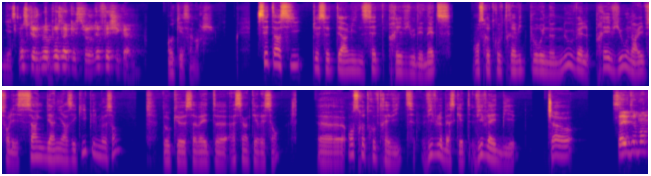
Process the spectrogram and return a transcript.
Yes. Je pense que je me pose la question. Je réfléchis quand même. Ok, ça marche. C'est ainsi que se termine cette preview des Nets. On se retrouve très vite pour une nouvelle preview. On arrive sur les cinq dernières équipes, il me semble. Donc euh, ça va être euh, assez intéressant. Euh, on se retrouve très vite. Vive le basket, vive la NBA. Ciao Salut tout le monde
